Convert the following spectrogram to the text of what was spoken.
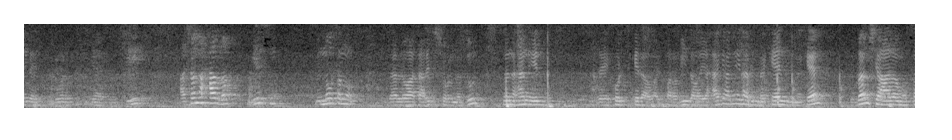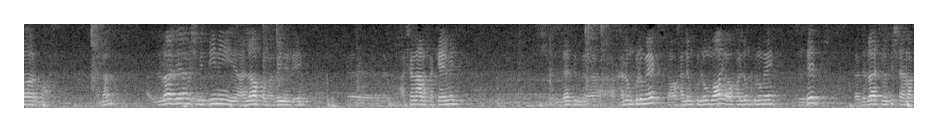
كومبوننت اتجاه الكي عشان احرك جسم من نقطة لنقطة. ده اللي هو تعريف الشغل المبذول. ان أنا هنقل زي كرسي كده أو أي ترابيزة أو أي حاجة هنقلها من مكان لمكان وبمشي على مسار معين. تمام؟ دلوقتي أنا مش مديني علاقة ما بين الإيه؟ آه عشان أعرف أكامل لازم أخليهم كلهم إكس أو أخليهم كلهم واي أو أخليهم كلهم إيه؟ زد فدلوقتي مفيش علاقة.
